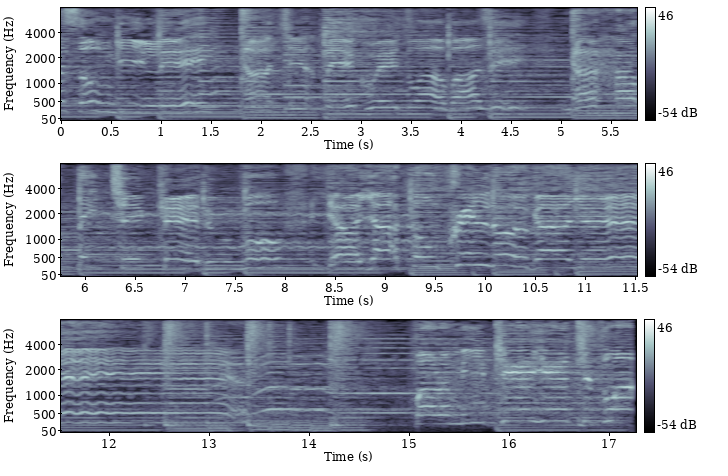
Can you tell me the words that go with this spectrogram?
မဆုံးကြီးလေနာကျင်အသေးခွေသွားပါစေငါဟာသိတ်ချစ်ခဲ့သူမို့ရာရာအကုန်ခွေလို့ကရဲ့ပါရမီဖြည့်ရဲ့ချစ်သွား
